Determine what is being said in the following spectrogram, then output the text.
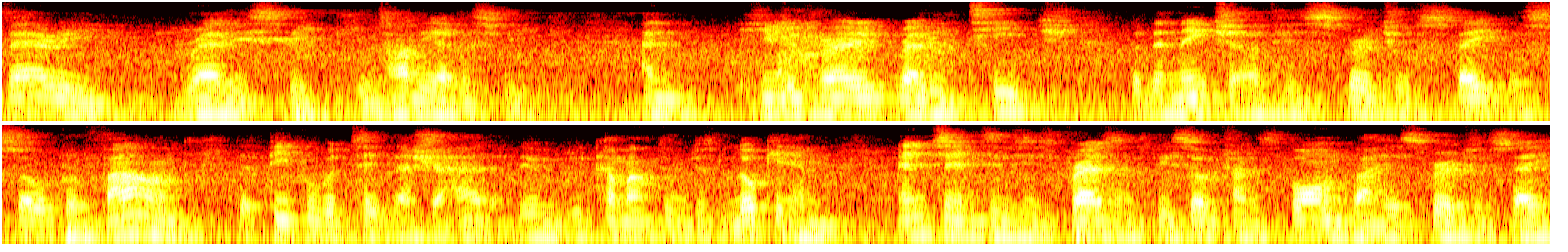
very rarely speak, he would hardly ever speak. And he would very rarely teach, but the nature of his spiritual state was so profound that people would take their shahada. They would come up to him, just look at him, enter into his presence, be so transformed by his spiritual state,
